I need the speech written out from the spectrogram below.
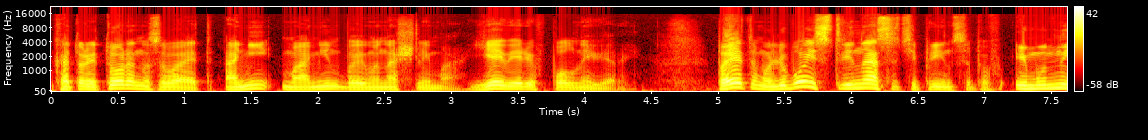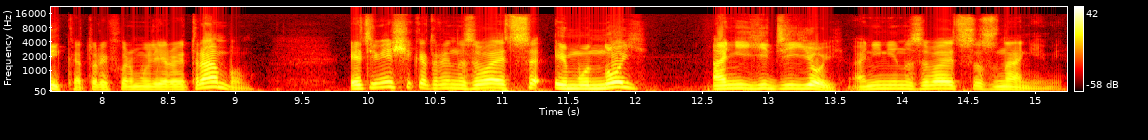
которая Тора называет «они маамин баимуна шлима». Я верю в полной верой. Поэтому любой из 13 принципов иммуны, которые формулирует Рамбом, эти вещи, которые называются иммуной – а едией, они не называются знаниями.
